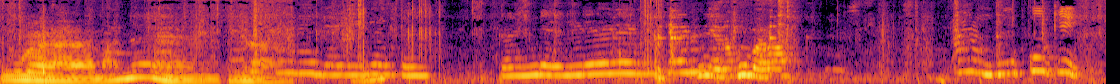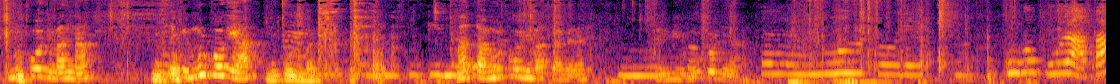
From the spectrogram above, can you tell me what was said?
우와, 많네. 동민아. 얘는 뭐 봐라. 아니 물고기 물고기 맞나? 저기 물고기야? 물고기 맞지? 맞다, 물고기 맞다, 그래. 물고기야. 물고기 그거 뭐야 아빠?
